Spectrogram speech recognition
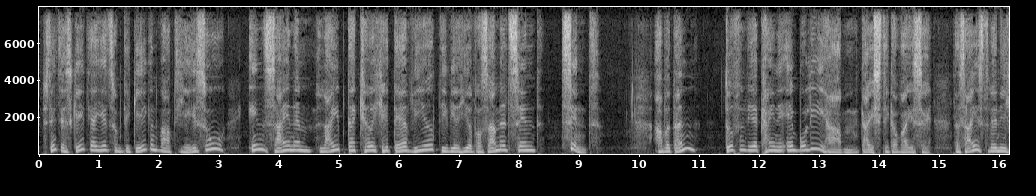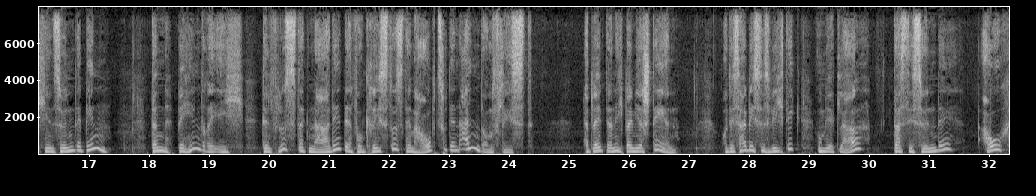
Versteht Es geht ja jetzt um die Gegenwart Jesu in seinem Leib der Kirche, der wir, die wir hier versammelt sind, sind. Aber dann dürfen wir keine Embolie haben, geistigerweise. Das heißt, wenn ich in Sünde bin, dann behindere ich den Fluss der Gnade, der von Christus, dem Haupt, zu den anderen fließt. Er bleibt ja nicht bei mir stehen. Und deshalb ist es wichtig und mir klar, dass die Sünde auch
